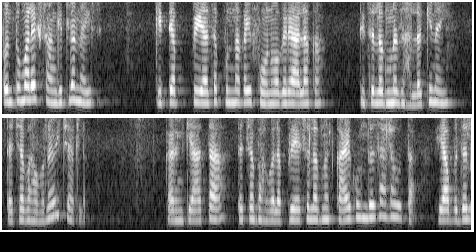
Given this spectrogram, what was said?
पण तुम्हाला एक सांगितलं नाहीस की त्या प्रियाचा पुन्हा काही फोन वगैरे आला का? तिचं लग्न झालं की नाही? त्याच्या भावानं विचारलं. कारण की आता त्याच्या भावाला प्रियाच्या लग्नात काय गोंधळ झाला होता याबद्दल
